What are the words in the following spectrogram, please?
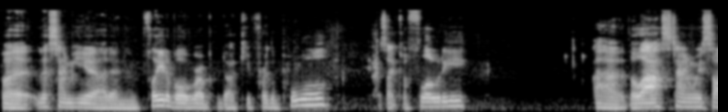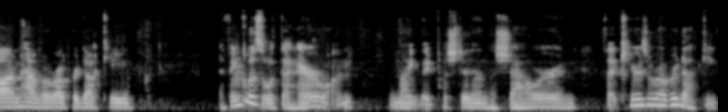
but this time he had an inflatable rubber ducky for the pool. It's like a floaty. Uh, the last time we saw him have a rubber ducky, I think was with the hair one. And like they pushed it in the shower, and like, "Here's a rubber ducky."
